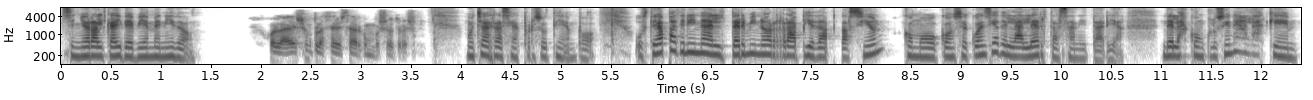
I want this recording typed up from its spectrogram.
Señor Alcaide, bienvenido. Hola, es un placer estar con vosotros. Muchas gracias por su tiempo. Usted apadrina el término rápida adaptación como consecuencia de la alerta sanitaria, de las conclusiones a las que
